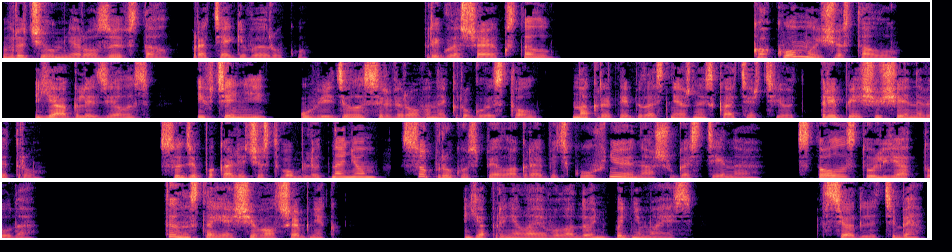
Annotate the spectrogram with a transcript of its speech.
вручил мне розу и встал, протягивая руку. «Приглашаю к столу». «Какому еще столу?» Я огляделась и в тени увидела сервированный круглый стол, накрытый белоснежной скатертью, трепещущей на ветру. Судя по количеству блюд на нем, супруг успел ограбить кухню и нашу гостиную. Стол и стулья оттуда. «Ты настоящий волшебник», я приняла его ладонь, поднимаясь. «Все для тебя».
